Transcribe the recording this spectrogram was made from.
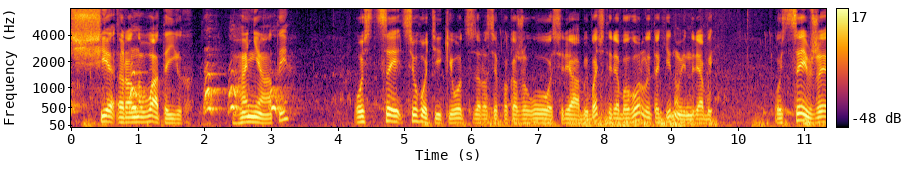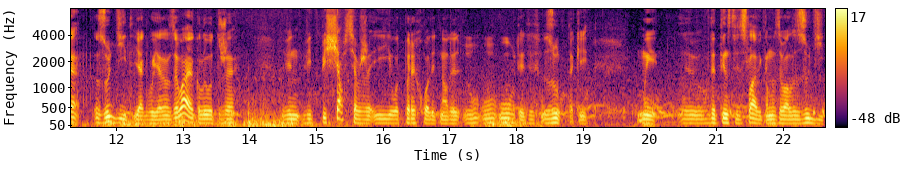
ще рановато їх ганяти. Ось це цього тільки. От зараз я покажу ось ряби. Бачите, рябогорлий такий, ну він рябий. Ось цей вже зудіт, як би я називаю, коли от вже він відпіщався вже і от переходить на зуд такий. Ми е, в дитинстві з Славіком називали зудіт.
